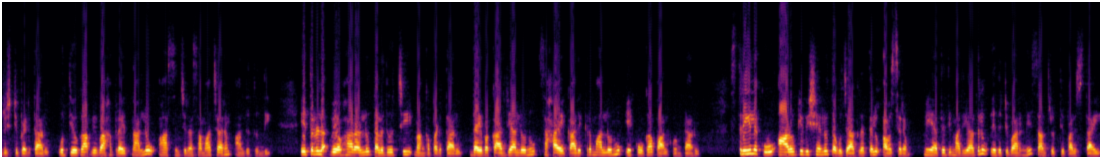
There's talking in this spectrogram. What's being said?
దృష్టి పెడతారు. ఉద్యోగ వివాహ ప్రయత్నాల్లో ఆశించిన సమాచారం అందుతుంది. ఇతరుల వ్యవహారాల్లో తలదూర్చి భంగపడతారు. దైవ కార్యాల్లోనూ సహాయ కార్యక్రమాల్లోనూ ఎక్కువగా పాల్గొంటారు. స్త్రీలకు ఆరోగ్య విషయంలో తగు జాగ్రత్తలు అవసరం. మీ అతిథి మర్యాదలు ఎదుటివారిని సంతృప్తిపరుస్తాయి.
